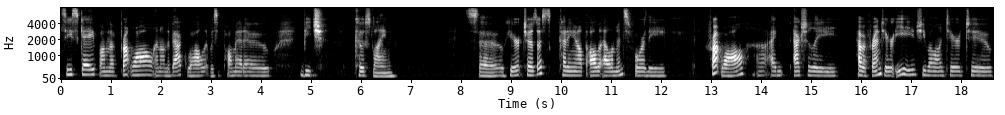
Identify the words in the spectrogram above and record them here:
seascape on the front wall, and on the back wall it was a palmetto beach coastline. So here it shows us cutting out all the elements for the front wall. Uh, I actually have a friend here, Eve. She volunteered to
